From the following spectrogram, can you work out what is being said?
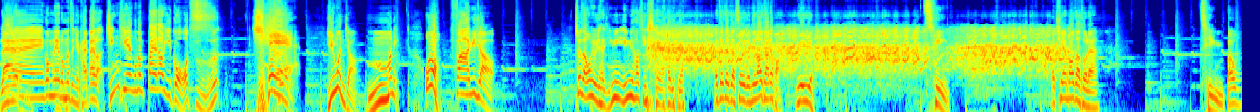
来，我们的龙门阵就开摆了。今天我们摆到一个字，钱。英文叫 money，哦哟，法语叫，所以让我学一下英语，英语好听些。哎，再再再说一个你老家的话，粤语。钱，那钱包咋说呢？钱包。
